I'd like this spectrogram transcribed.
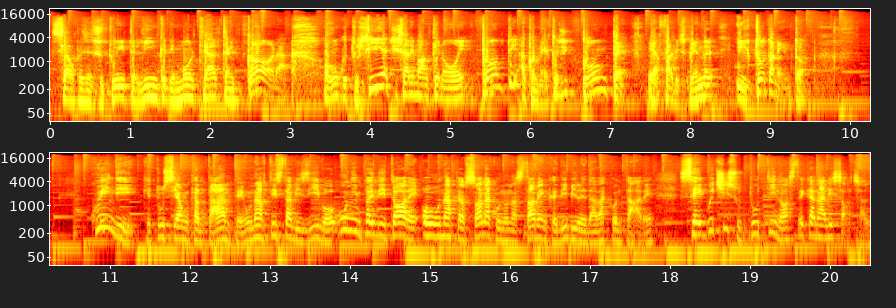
Siamo presenti su Twitter, LinkedIn e molti altri ancora. Ovunque tu sia, ci saremo anche noi, pronti a connetterci con te e a farvi spendere il tuo talento. Quindi, che tu sia un cantante, un artista visivo, un imprenditore o una persona con una storia incredibile da raccontare, seguici su tutti i nostri canali social.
